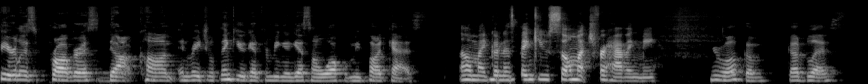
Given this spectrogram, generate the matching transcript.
fearlessprogress.com. And Rachel, thank you again for being a guest on Walk With Me podcast. Oh my goodness. Thank you so much for having me. You're welcome. God bless.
